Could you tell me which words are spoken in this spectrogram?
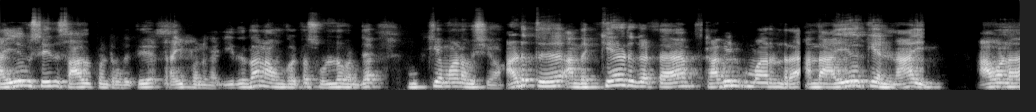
தயவு செய்து சால்வ் பண்றதுக்கு ட்ரை பண்ணுங்க. இதுதான் நான் உங்கள்கிட்ட சொல்ல வந்த முக்கியமான விஷயம். அடுத்து அந்த கேடுகட்ட கவின்குமார்ன்ற அந்த அயோக்கிய நாய் அவனை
